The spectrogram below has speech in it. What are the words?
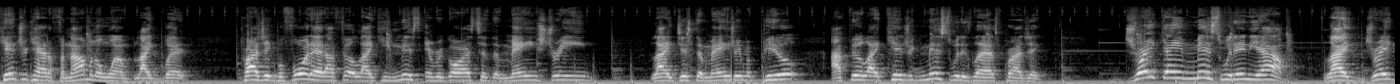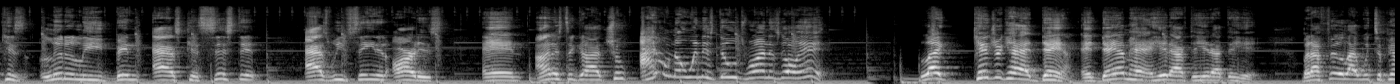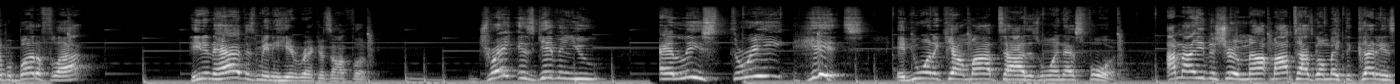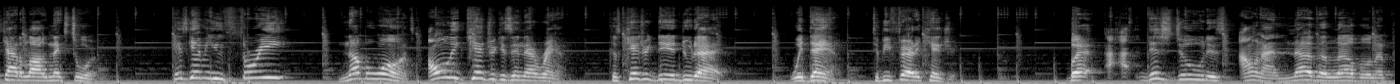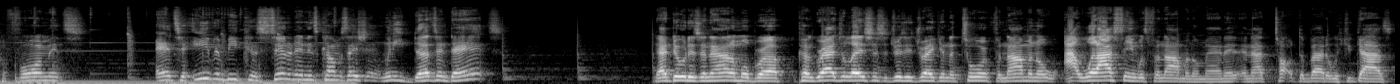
Kendrick had a phenomenal one, like, but project before that, I felt like he missed in regards to the mainstream, like just the mainstream appeal. I feel like Kendrick missed with his last project. Drake ain't missed with any album. Like Drake has literally been as consistent as we've seen in artists. And honest to God, truth, I don't know when this dude's run is gonna end. Like Kendrick had Damn, and Damn had hit after hit after hit. But I feel like with To Pimp a Butterfly, he didn't have as many hit records off of it. Drake is giving you at least three hits. If you want to count Mob Ties as one, that's four. I'm not even sure Mob, Mob Ties gonna make the cut in his catalog next tour. He's giving you three number ones. Only Kendrick is in that ramp. Because Kendrick did do that with Damn, to be fair to Kendrick. But I, this dude is on another level in performance. And to even be considered in this conversation when he doesn't dance, that dude is an animal, bro. Congratulations to Drizzy Drake and the tour. Phenomenal. I, what I seen was phenomenal, man. And, and, I talked about it with you guys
